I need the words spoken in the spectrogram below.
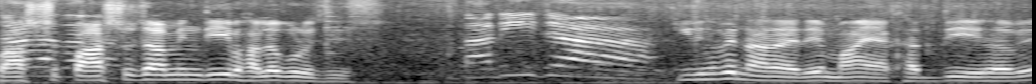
পাঁচশো পাঁচশো চাউমিন দিয়ে ভালো করেছিস। কীভাবে নাড়ায় রে? মা এক হাত দিয়ে এভাবে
